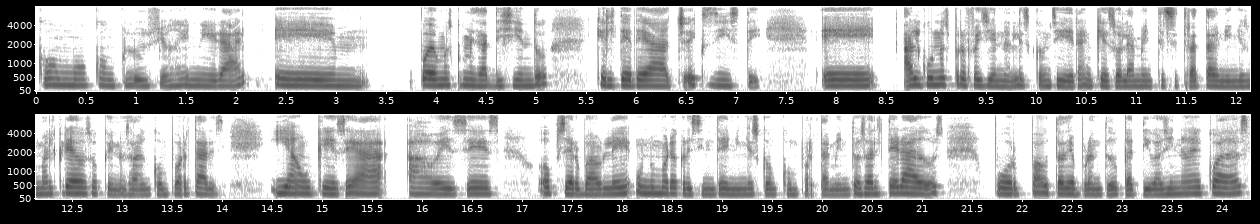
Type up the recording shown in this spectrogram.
como conclusión general, em, podemos comenzar diciendo que el TDAH existe. Eh, algunos profesionales consideran que solamente se trata de niños malcriados o que no saben comportarse y aunque sea a veces observable un número creciente de niños con comportamientos alterados por pautas de pronto educativas inadecuadas,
